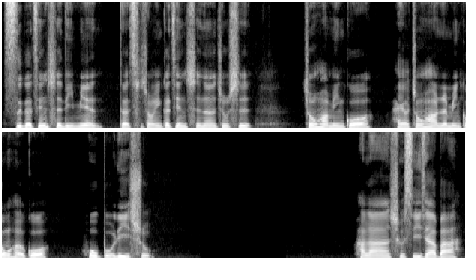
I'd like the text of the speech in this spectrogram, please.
四个坚持里面的其中一个坚持呢，就是中华民国还有中华人民共和国互不隶属。好啦，休息一下吧。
